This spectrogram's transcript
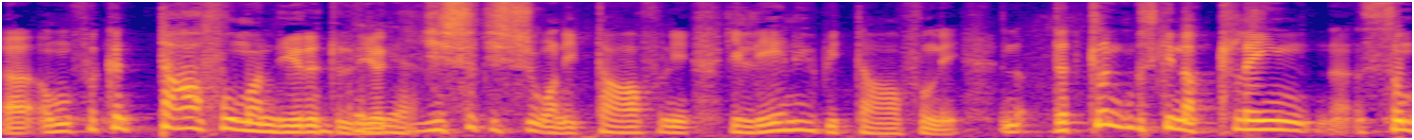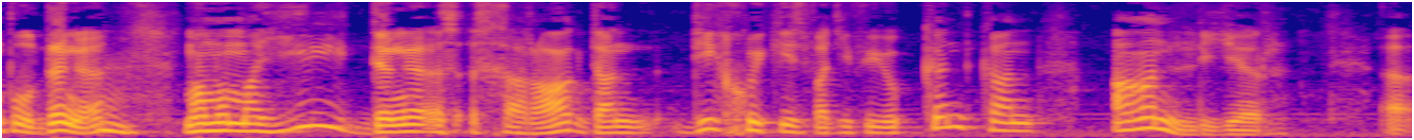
Uh om vir kind tafelmaniere te leer. Jy sit nie so aan die tafel nie. Jy lê nie op die tafel nie. En dit klink miskien na klein uh, simpel dinge, hmm. maar maar maar hierdie dinge is is geraak dan die goedjies wat jy vir jou kind kan aanleer uh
